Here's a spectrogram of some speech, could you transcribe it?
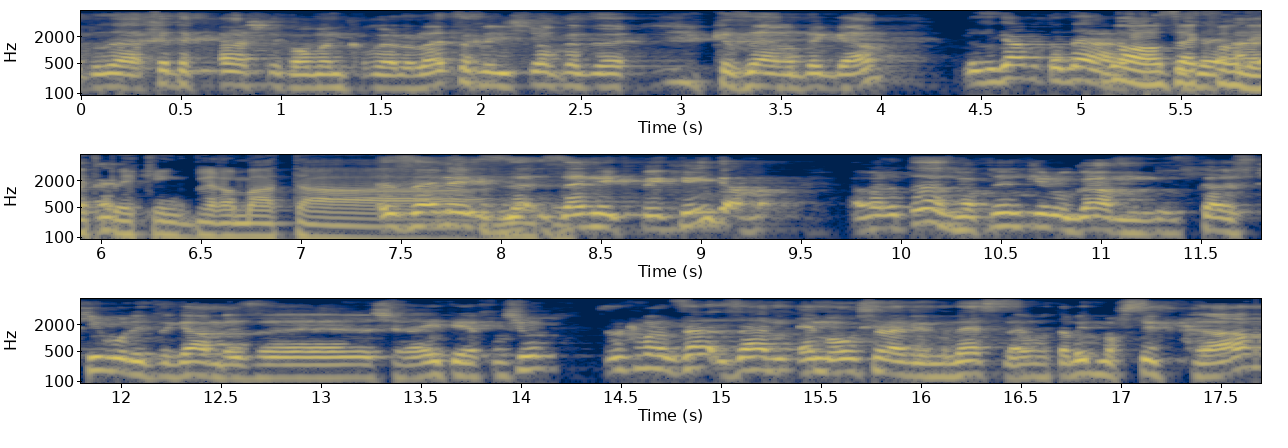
אתה יודע, אחרי דקה שרומן קורא לו, לא היה צריך למשוך את זה כזה הרבה גם, וזה גם, אתה יודע, לא, זה כבר nitpicking ברמת ה... זה nit- זה- זה nitpicking, אבל- אבל אתה יודע, זה מטריד כאילו גם, הזכירו לי את זה גם באיזה, שראיתי איפשהו, זה כבר, זה- זה ה-MO שלהם עם לסנר, הוא תמיד מפסיד קרב,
